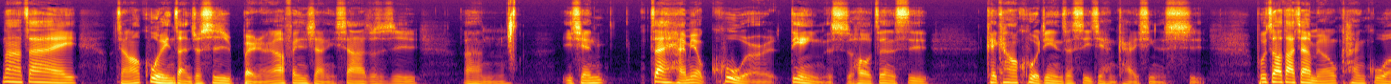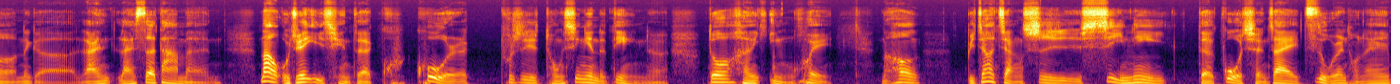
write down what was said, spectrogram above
那在讲到酷儿影展，就是本人要分享一下，就是嗯，以前在还没有酷儿电影的时候，真的是可以看到酷儿电影，真是一件很开心的事。不知道大家有没有看过那个蓝蓝色大门？那我觉得以前的酷酷儿或是同性恋的电影呢，都很隐晦，然后比较讲是细腻的过程，在自我认同那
